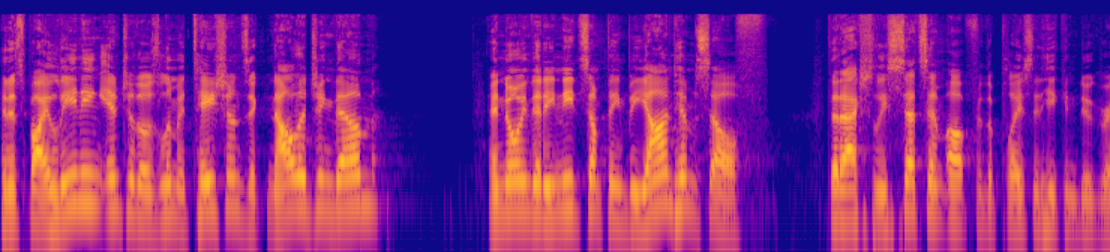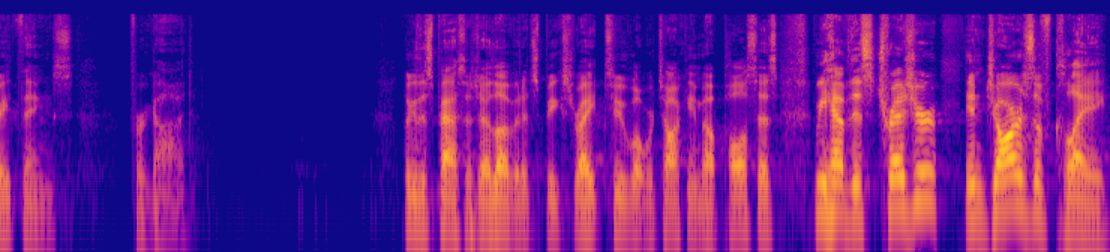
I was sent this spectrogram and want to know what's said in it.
And it's by leaning into those limitations, acknowledging them, and knowing that he needs something beyond himself that actually sets him up for the place that he can do great things for God. Look at this passage. I love it. It speaks right to what we're talking about. Paul says, We have this treasure in jars of clay.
